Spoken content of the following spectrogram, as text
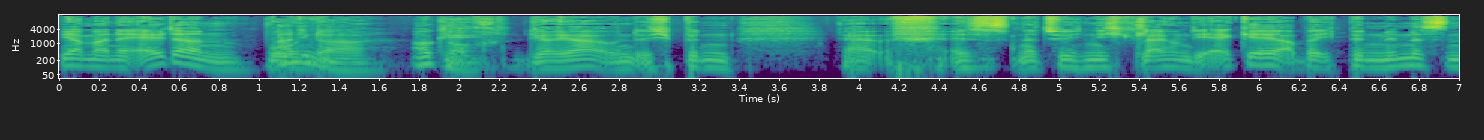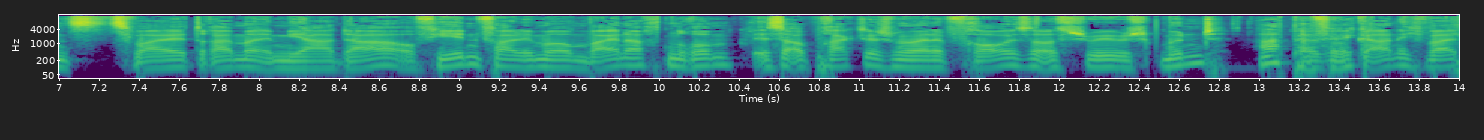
Ja, meine Eltern Ah, wohnen wohnen. da. Okay. Noch. Ja, ja, und ich bin, ja, es ist natürlich nicht gleich um die Ecke, aber ich bin mindestens zwei, dreimal im Jahr da. Auf jeden Fall immer um Weihnachten rum. Ist auch praktisch, weil meine Frau ist aus Schwäbisch Gmünd. Ah, perfekt. Also gar nicht weit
